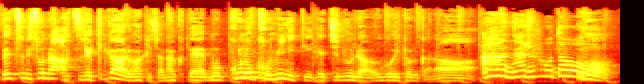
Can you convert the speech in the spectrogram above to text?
別にそんな圧力があるわけじゃなくてもうこのコミュニティで自分らは動いとるから、ああなるほど、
